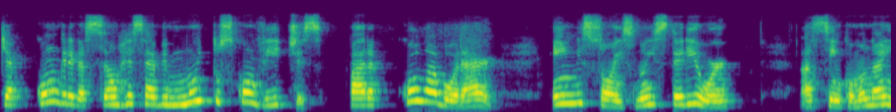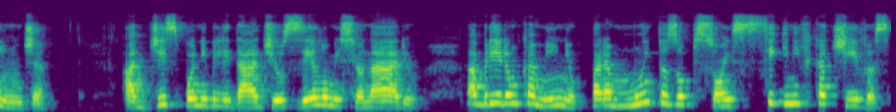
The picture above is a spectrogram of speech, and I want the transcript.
que a congregação recebe muitos convites para colaborar em missões no exterior, assim como na Índia. A disponibilidade e o zelo missionário abriram caminho para muitas opções significativas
